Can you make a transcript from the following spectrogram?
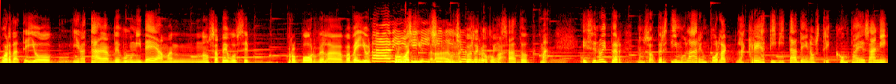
guardate, io in realtà avevo un'idea, ma non sapevo se proporvela. Vabbè, io la provo dici, a dirvela, dici, è dici, una cosa che ho pensato. Ma e se noi per, so, per stimolare un po' la, la creatività dei nostri compaesani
